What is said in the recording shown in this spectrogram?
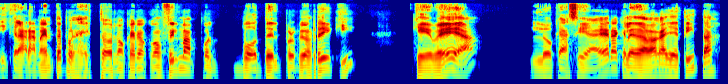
Y claramente, pues esto lo que nos confirma por voz del propio Ricky, que vea lo que hacía era que le daba galletitas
